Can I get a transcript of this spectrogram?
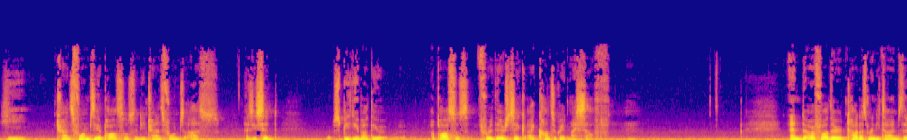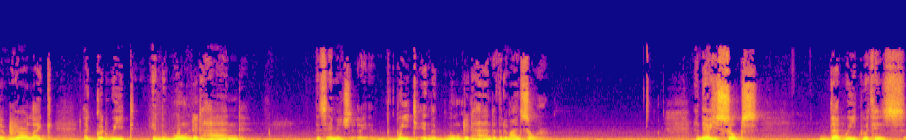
he transforms the apostles and he transforms us, as he said, speaking about the apostles. For their sake, I consecrate myself. And our Father taught us many times that we are like, like good wheat in the wounded hand, this image, uh, wheat in the wounded hand of the divine sower. And there he soaks that wheat with his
